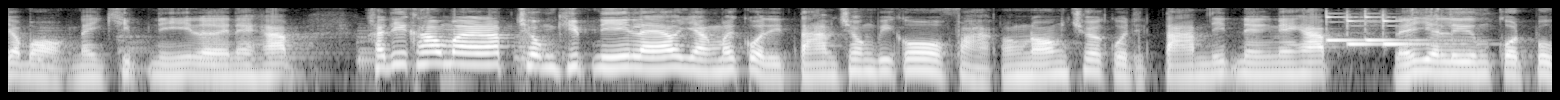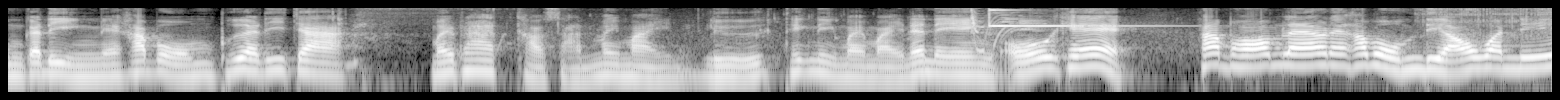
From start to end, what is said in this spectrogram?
จะบอกในคลิปนี้เลยนะครับ ใครที่เข้ามารับชมคลิปนี้แล้วยังไม่กดติดตามช่องพี่โก้ฝากน้องๆช่วยกดติดตามนิดนึงนะครับ และอย่าลืมกดปุ่มกระดิ่งนะครับผมเพื่อที่จะไม่พลาดข่าวสารใหม่ๆ หรือเทคนิคใหม่ๆ นั่นเองโอเค ถ้าพร้อมแล้วนะครับผมเดี๋ยววันนี้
